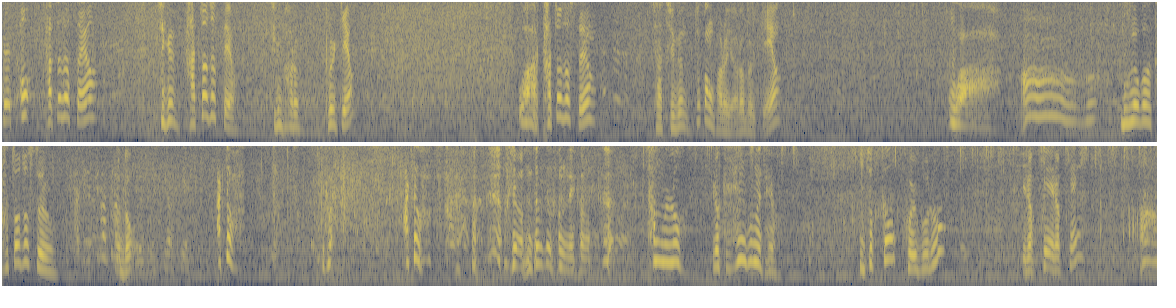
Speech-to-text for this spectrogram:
네, 어, 다 쪄졌어요? 지금 다 쪄졌대요. 지금 바로 볼게요. 와, 다 쪄졌어요? 자, 지금 뚜껑 바로 열어볼게요. 우와. 아, 문어가 다 쪄졌어요. 아, 너, 아, 뜨거! 뜨거! 아, 뜨거! 아주 엄청 뜨겁네요. 찬물로 이렇게 헹구면 돼요. 이쪽도 골고루 이렇게, 이렇게. 아,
